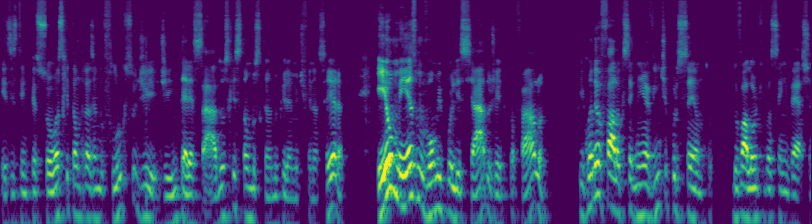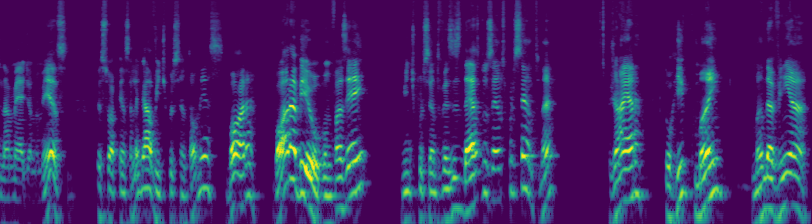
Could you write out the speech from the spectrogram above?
existem pessoas que estão trazendo fluxo de, de interessados que estão buscando pirâmide financeira. Eu mesmo vou me policiar do jeito que eu falo, porque quando eu falo que você ganha 20% do valor que você investe na média no mês, a pessoa pensa, legal, 20% ao mês. Bora, bora, Bill, vamos fazer aí. 20% vezes 10, 200%, né? Já era. Tô rico, mãe, manda vir a,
